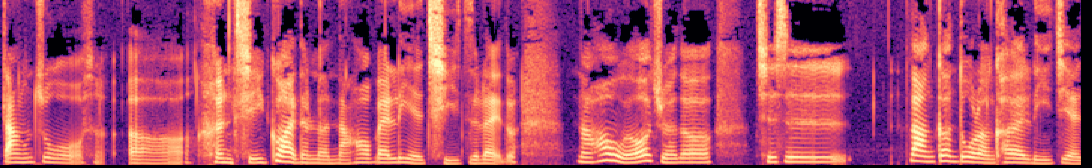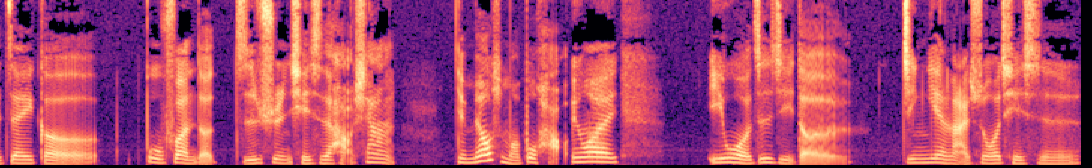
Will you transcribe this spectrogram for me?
当做呃 很奇怪的人，然后被猎奇之类的。然后我又觉得，其实让更多人可以理解这个部分的资讯，其实好像也没有什么不好，因为以我自己的。经验来说，其实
